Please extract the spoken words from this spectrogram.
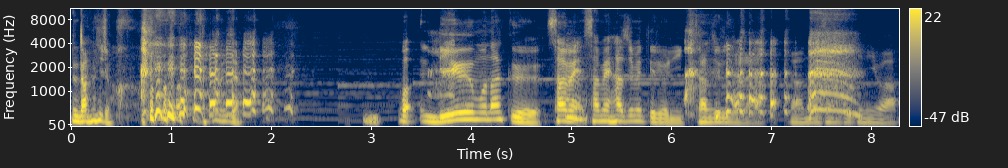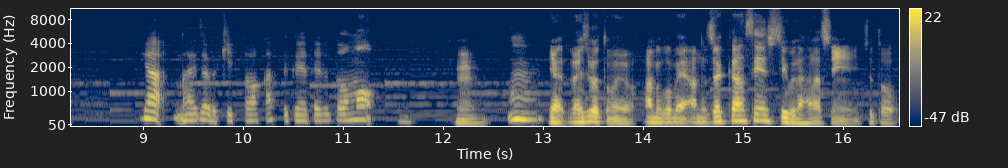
ダメじゃん。ダメじゃん。ま理由もなく冷め、うん冷め始めてるように感じるんじゃない旦那さん的には。いや大丈夫きっと分かってくれてると思う。うん。うん。いや、大丈夫だと思うよ。あの、ごめん。あの、若干センシティブな話に、ちょっと、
